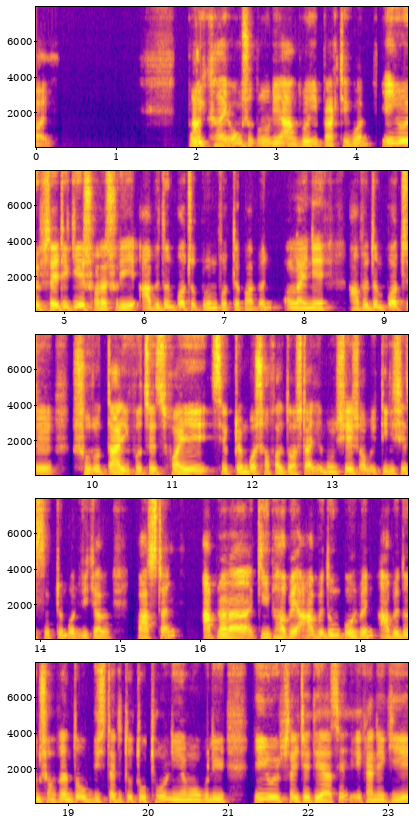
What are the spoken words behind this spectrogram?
নয়। পরীক্ষায় অংশগ্রহণে আগ্রহী প্রার্থীগণ, এই ওয়েবসাইটে গিয়ে সরাসরি আবেদনপত্র পূরণ করতে পারবেন। অনলাইনে আবেদনপত্রের শুরুর তারিখ হচ্ছে ছয়ই সেপ্টেম্বর সকাল দশটায় এবং শেষ হবে তিরিশে সেপ্টেম্বর বিকাল পাঁচটায়। আপনারা কীভাবে আবেদন করবেন? আবেদন সংক্রান্ত বিস্তারিত তথ্য নিয়মাবলী এই ওয়েবসাইটে দেওয়া আছে। এখানে গিয়ে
